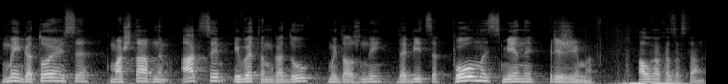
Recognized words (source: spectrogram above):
мы готовимся к масштабным акциям и в этом году мы должны добиться полной смены режима. Алга Казахстан!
